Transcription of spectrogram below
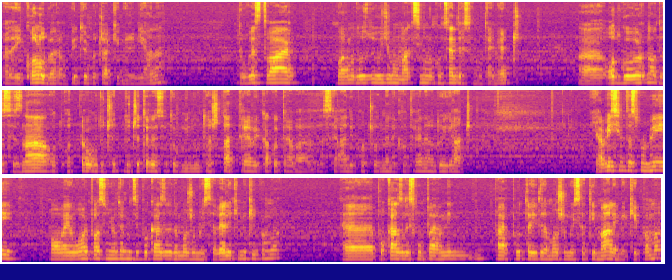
pa da i Kolubara upitujemo čak i Meridijana, Druga stvar, moramo da uđemo maksimalno koncentrisano u taj meč, odgovorno, da se zna od, od prvog do, do 40. minuta šta treba i kako treba da se radi, počeo od mene kao trenera do igrača. Ja mislim da smo mi ovaj, u ovoj poslednjoj utakmici pokazali da možemo i sa velikim ekipama, e, pokazali smo par, par puta i da možemo i sa tim malim ekipama,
